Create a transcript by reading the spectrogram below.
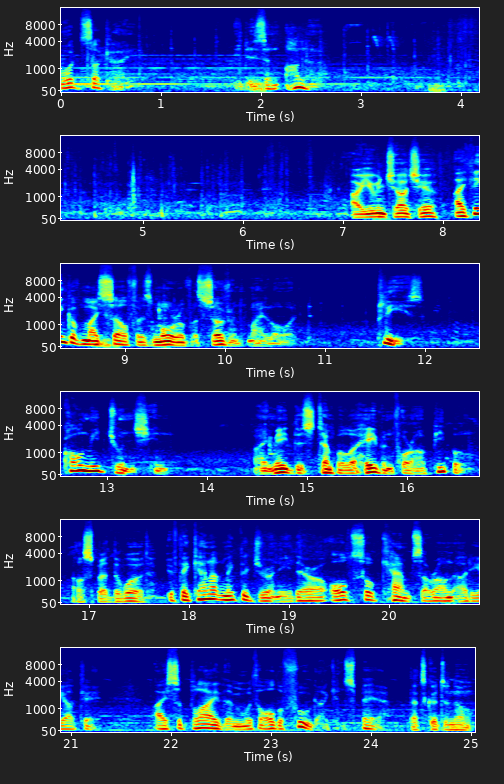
Lord Sakai, it is an honor. Are you in charge here? I think of myself as more of a servant, my lord. Please, call me Junshin. I made this temple a haven for our people. I'll spread the word. If they cannot make the journey, there are also camps around Ariake. I supply them with all the food I can spare. That's good to know.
